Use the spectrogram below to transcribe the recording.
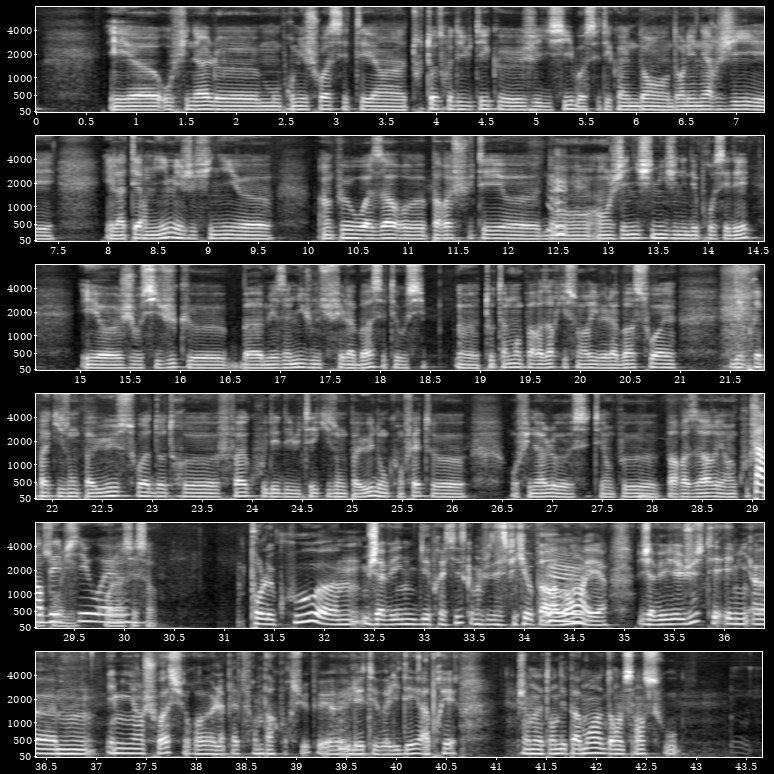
Et au final, mon premier choix, c'était un tout autre DUT que j'ai ici. Bah, c'était quand même dans, dans l'énergie et, et, la thermie, mais j'ai fini un peu au hasard parachuté dans, mmh. en génie chimique, génie des procédés. Et j'ai aussi vu que bah, mes amis que je me suis fait là-bas, c'était aussi totalement par hasard qu'ils sont arrivés là-bas, soit des prépas qu'ils n'ont pas eu, soit d'autres euh, facs ou des DUT qu'ils n'ont pas eu. Donc en fait, euh, au final, euh, c'était un peu par hasard et un coup de par chance. Par dépit, ouais. Voilà, c'est ça. Pour le coup, j'avais une idée précise, comme je vous expliquais auparavant, mm. et j'avais juste émis, émis, un choix sur la plateforme Parcoursup, et il a été validé. Après, j'en attendais pas moins, dans le sens où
